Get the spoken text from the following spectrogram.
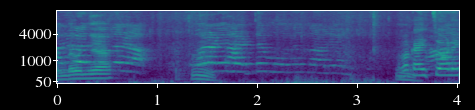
എന്താ കുഞ്ഞ? അപ്പൊ കഴിച്ചോളി.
